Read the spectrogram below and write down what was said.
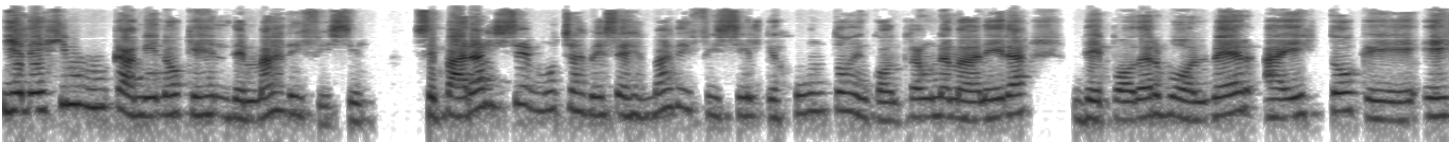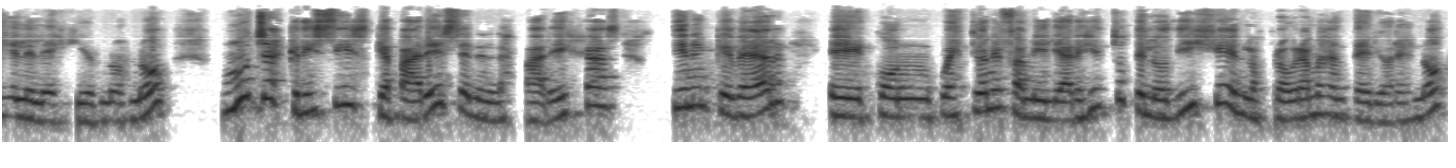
y elegimos un camino que es el de más difícil. Separarse muchas veces es más difícil que juntos encontrar una manera de poder volver a esto que es el elegirnos, ¿no? Muchas crisis que aparecen en las parejas tienen que ver eh, con cuestiones familiares. Esto te lo dije en los programas anteriores, ¿no?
